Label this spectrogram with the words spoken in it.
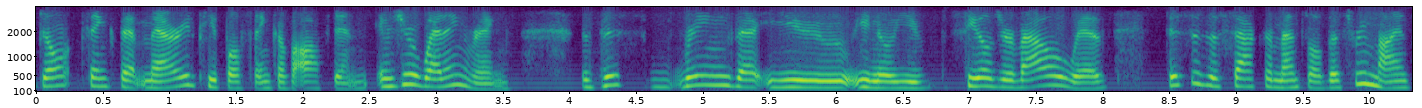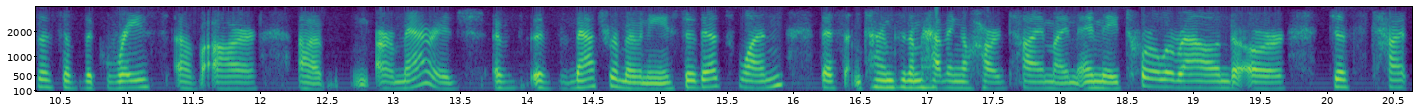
don't think that married people think of often is your wedding ring. This ring that you, you know, you sealed your vow with, this is a sacramental. This reminds us of the grace of our uh, our marriage, of, of matrimony. So that's one that sometimes when I'm having a hard time, I, I may twirl around or just touch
